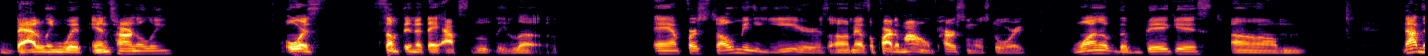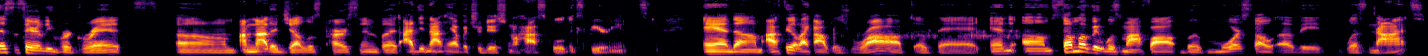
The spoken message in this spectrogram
battling with internally, or it's something that they absolutely love. And for so many years, um, as a part of my own personal story, one of the biggest, um, not necessarily regrets, um, I'm not a jealous person, but I did not have a traditional high school experience. And um, I feel like I was robbed of that. And um, some of it was my fault, but more so of it was not.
